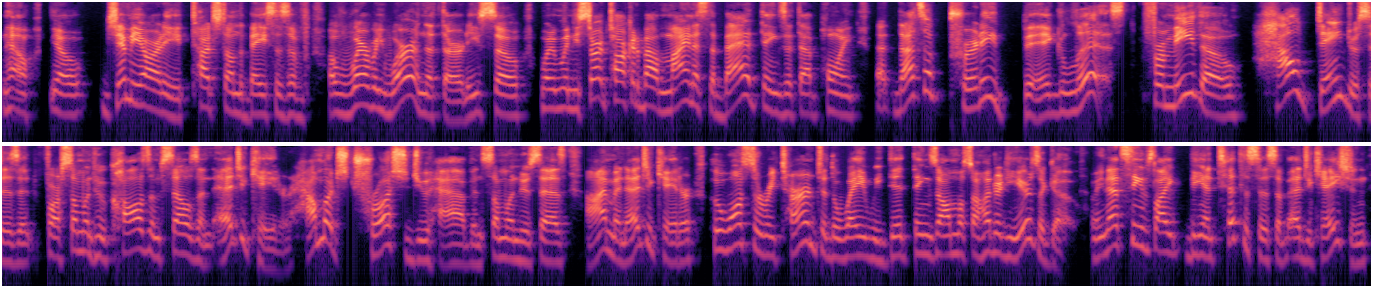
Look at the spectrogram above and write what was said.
Now, you know, Jimmy already touched on the basis of, of where we were in the 30s. So when, when you start talking about minus the bad things at that point, that, that's a pretty big list. For me, though, how dangerous is it for someone who calls themselves an educator? How much trust should you have in someone who says, I'm an educator, who wants to return to the way we did things almost 100 years ago? I mean, that seems like the antithesis of education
